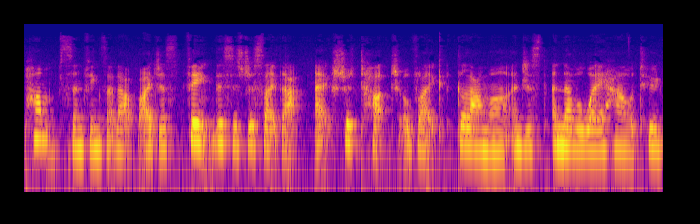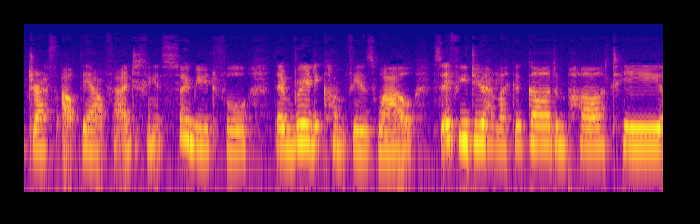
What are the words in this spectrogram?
pumps and things like that but I just think this is just like that extra touch of like glamour and just another way how to dress up the outfit. I just think it's so beautiful. They're really comfy as well. So if you do have like a garden party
